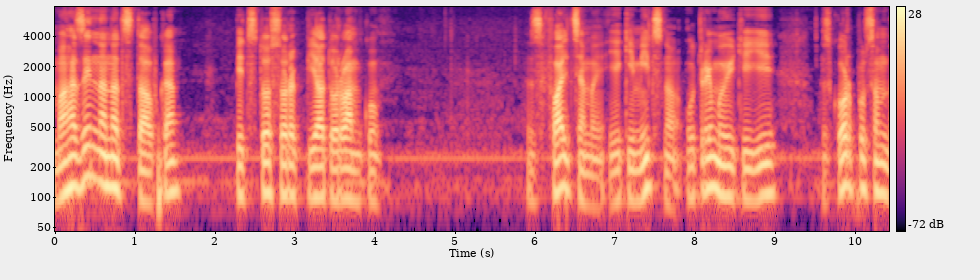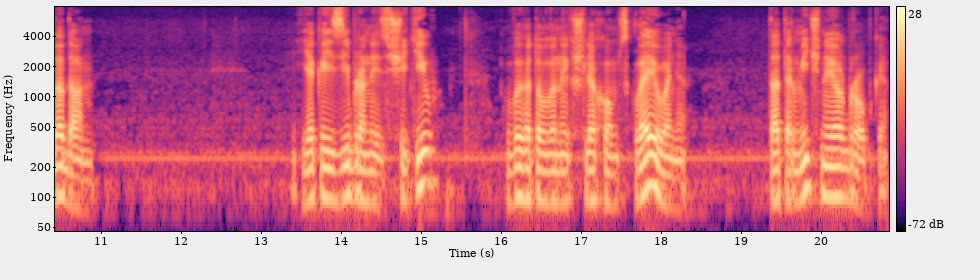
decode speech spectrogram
магазинна надставка під 145 рамку з фальцями, які міцно утримують її з корпусом Дадан, який зібраний з щитів, виготовлених шляхом склеювання та термічної обробки,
